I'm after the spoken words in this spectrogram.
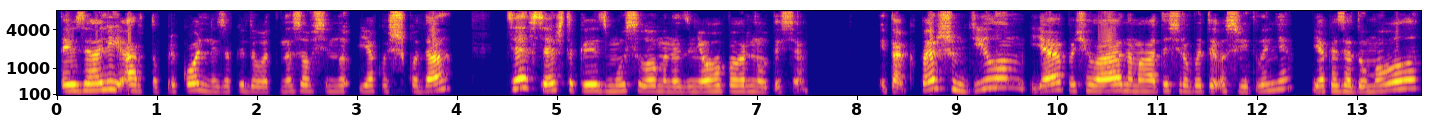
та й взагалі арто прикольний закидувати не зовсім ну, якось шкода, це все ж таки змусило мене до нього повернутися. І так, першим ділом я почала намагатись робити освітлення, як і задумувала,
